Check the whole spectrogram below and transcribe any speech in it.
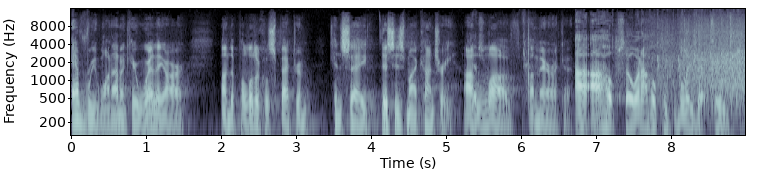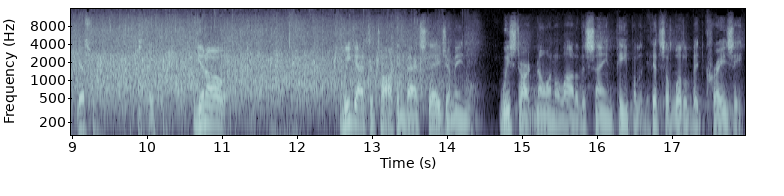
everyone, I don't care where they are on the political spectrum, can say, This is my country. I love America. I, I hope so, and I hope people believe that too. Yes, sir. Thank you. You know, we got to talking backstage. I mean, we start knowing a lot of the same people. It gets a little bit crazy.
